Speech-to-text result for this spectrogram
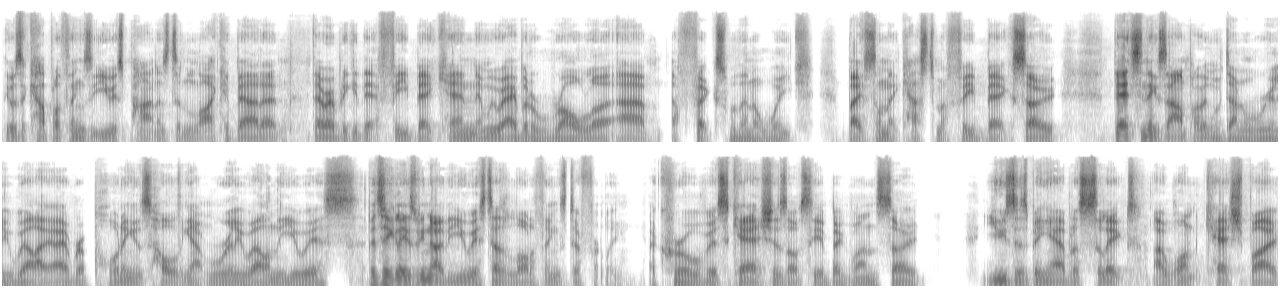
There was a couple of things that US partners didn't like about it. They were able to get that feedback in, and we were able to roll a, a fix within a week based on that customer feedback. So that's an example I think we've done really well. Our reporting is holding up really well in the US, particularly as we know the US does a lot of things differently. Accrual versus cash is obviously a big one. So users being able to select I want cash by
